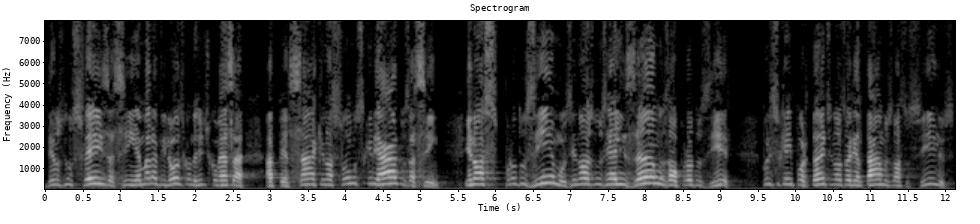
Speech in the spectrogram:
Deus nos fez assim. É maravilhoso quando a gente começa a pensar que nós fomos criados assim. E nós produzimos, e nós nos realizamos ao produzir. Por isso que é importante nós orientarmos nossos filhos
